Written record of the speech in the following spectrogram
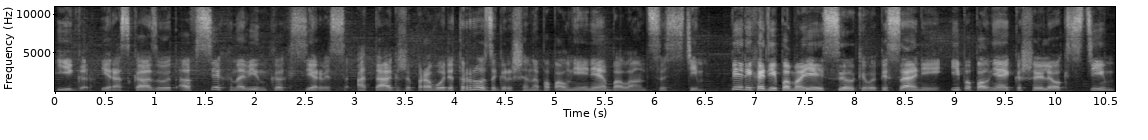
игр и рассказывают о всех новинках сервиса, а также проводят розыгрыши на пополнение баланса Steam. Переходи по моей ссылке в описании и пополняй кошелек Steam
